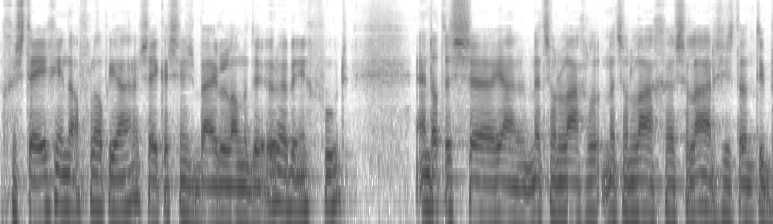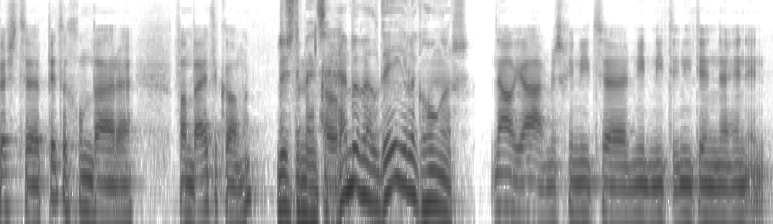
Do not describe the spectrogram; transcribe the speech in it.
gestegen in de afgelopen jaren. Zeker sinds beide landen de euro hebben ingevoerd. En dat is ja, met zo'n laag, met zo'n laag salaris is dat natuurlijk best pittig om daar van bij te komen. Dus de mensen oh. hebben wel degelijk honger? Nou ja, misschien niet, niet, niet, niet in, in, in,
